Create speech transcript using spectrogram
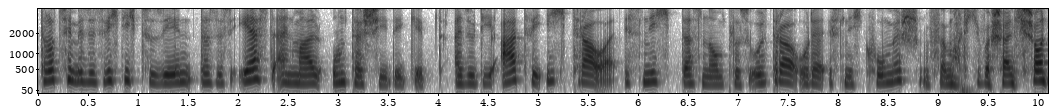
trotzdem ist es wichtig zu sehen, dass es erst einmal Unterschiede gibt. Also die Art, wie ich traue, ist nicht das Nonplusultra oder ist nicht komisch, für manche wahrscheinlich schon,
